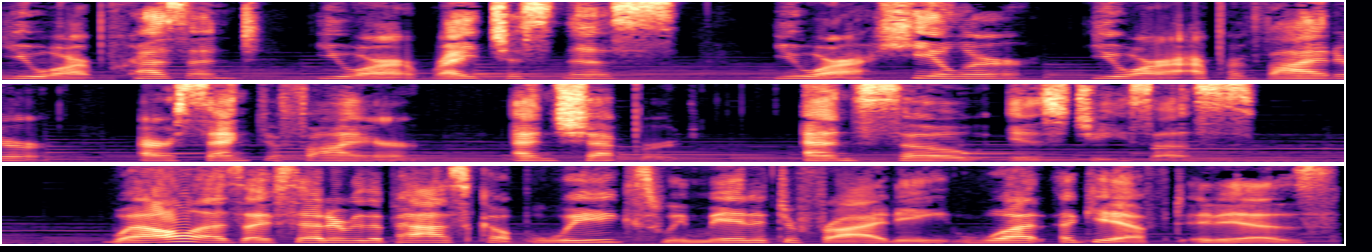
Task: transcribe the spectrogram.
you are present, you are righteousness, you are a healer, you are our provider, our sanctifier, and shepherd. And so is Jesus. Well, as I've said over the past couple weeks, we made it to Friday. What a gift it is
